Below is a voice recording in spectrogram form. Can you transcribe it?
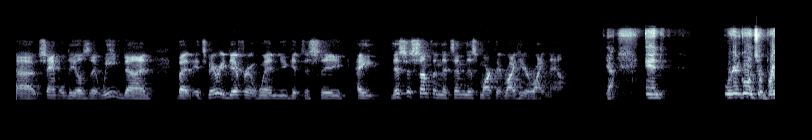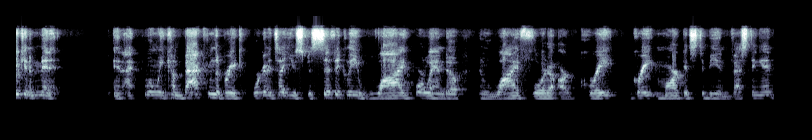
uh, sample deals that we've done, but it's very different when you get to see, hey, this is something that's in this market right here, right now. Yeah, and we're going to go into a break in a minute. And I, when we come back from the break, we're going to tell you specifically why Orlando and why Florida are great great markets to be investing in.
